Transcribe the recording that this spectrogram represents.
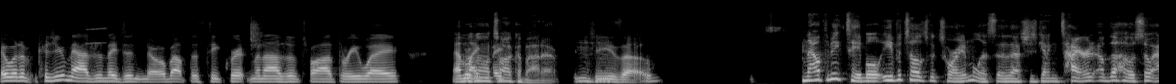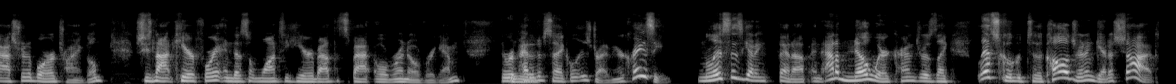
it would have could you imagine they didn't know about the secret menage a trois three way? And We're like they- talk about it. Mhm. Jesus. Now at the big table, Eva tells Victoria and Melissa that she's getting tired of the Hoso Astrid Abhora triangle. She's not here for it and doesn't want to hear about the spat over and over again. The Mhm. repetitive cycle is driving her crazy. Melissa's getting fed up, and out of nowhere, Kendra is like, let's go to the cauldron and get a shot.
